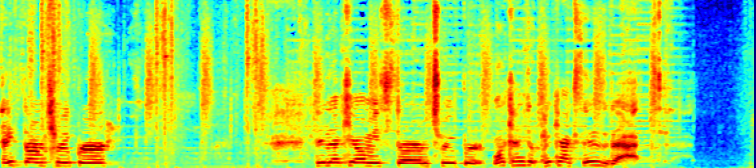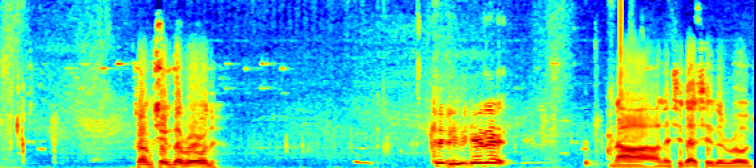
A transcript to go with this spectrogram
Hey, Stormtrooper. Did not kill me, Stormtrooper. What kind of pickaxe is that? From Save the World. Could you get it? Nah, unless you guys save the world.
